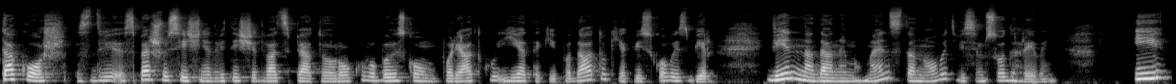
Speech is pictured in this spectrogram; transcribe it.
Також з 1 січня 2025 року в обов'язковому порядку є такий податок, як військовий збір. Він на даний момент становить 800 гривень. І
